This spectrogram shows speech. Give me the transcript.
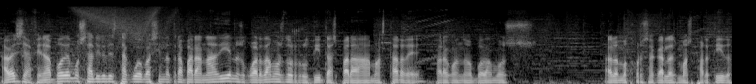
A ver, si al final podemos salir de esta cueva sin atrapar a nadie, nos guardamos dos rutitas para más tarde, ¿eh? Para cuando podamos a lo mejor sacarles más partido.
